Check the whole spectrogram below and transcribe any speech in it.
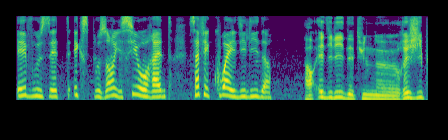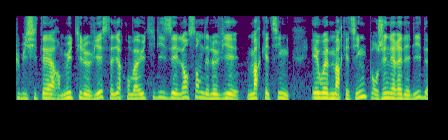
et vous êtes exposant ici au Rent. Ça fait quoi Edilid Alors Edilid est une euh, régie publicitaire multilevier, c'est-à-dire qu'on va utiliser l'ensemble des leviers marketing et web marketing pour générer des leads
